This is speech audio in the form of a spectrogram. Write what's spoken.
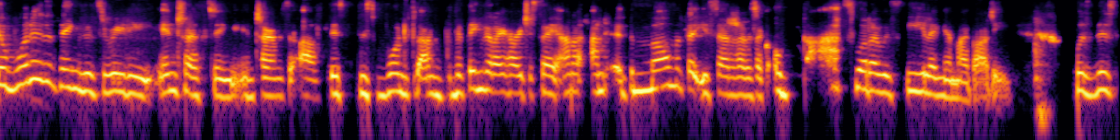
So one of the things that's really interesting in terms of this this wonderful and the thing that I heard you say, and I, and the moment that you said it, I was like, oh, that's what I was feeling in my body, was this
